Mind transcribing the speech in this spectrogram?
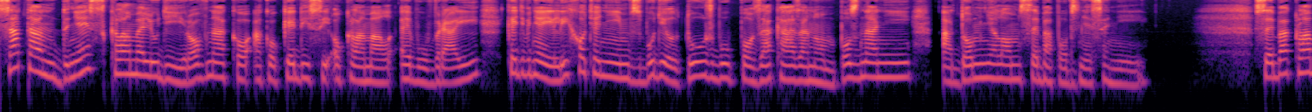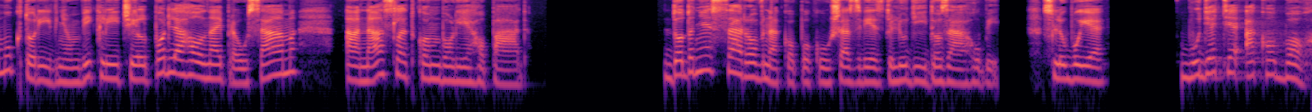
Satan dnes klame ľudí rovnako, ako kedysi oklamal Evu v raji, keď v nej lichotením vzbudil túžbu po zakázanom poznaní a domnelom seba povznesení. Seba klamu, ktorý v ňom vyklíčil, podľahol najprv sám a následkom bol jeho pád. Dodnes sa rovnako pokúša zviesť ľudí do záhuby. Sľubuje, budete ako Boh,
